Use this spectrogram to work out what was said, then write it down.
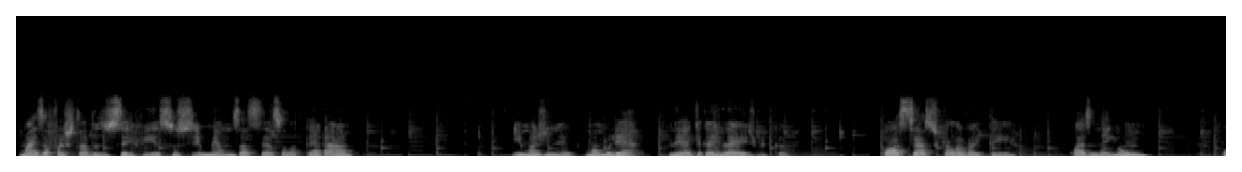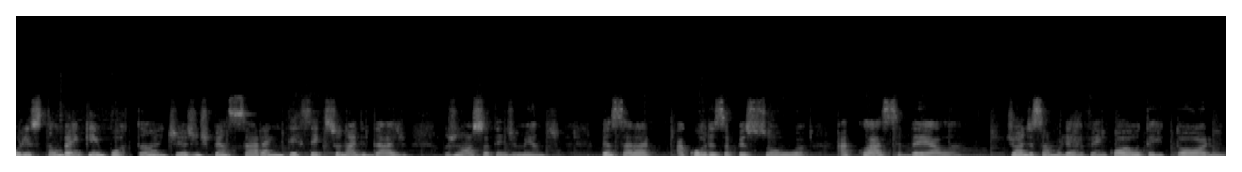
mais afastada dos serviços e menos acesso ela terá. Imagine uma mulher negra e lésbica. Qual acesso que ela vai ter? Quase nenhum. Por isso também que é importante a gente pensar a interseccionalidade nos nossos atendimentos. Pensar a, a cor dessa pessoa, a classe dela, de onde essa mulher vem, qual é o território,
